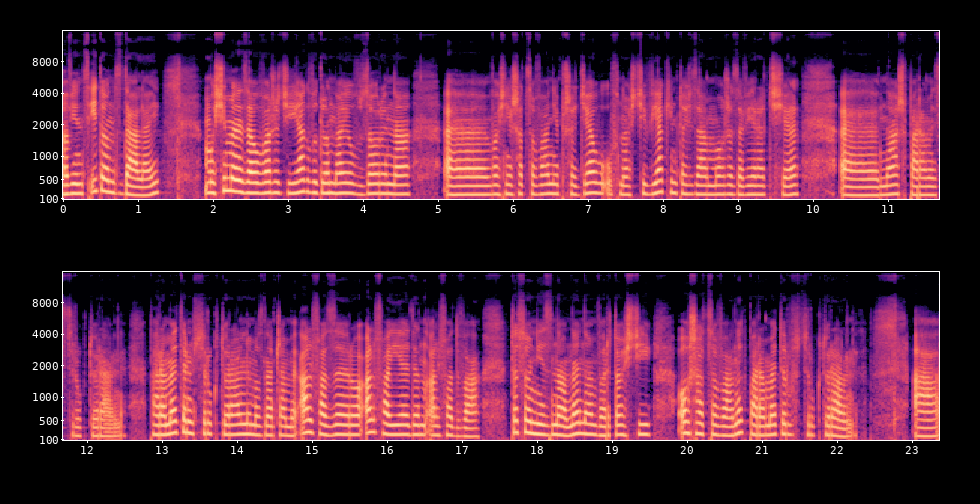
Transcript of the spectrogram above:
A więc idąc dalej, musimy zauważyć, jak wyglądają wzory na e, właśnie szacowanie przedziału ufności, w jakim to za, może zawierać się e, nasz parametr strukturalny. Parametrem strukturalnym oznaczamy alfa 0, alfa 1, alfa 2. To są nieznane nam wartości oszacowanych parametrów strukturalnych a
